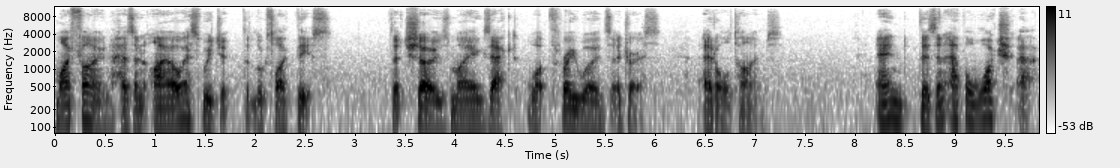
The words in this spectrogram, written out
My phone has an iOS widget that looks like this, that shows my exact what three words address at all times. And there's an Apple Watch app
